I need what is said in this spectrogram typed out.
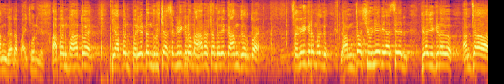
काम झालं पाहिजे. आपण पाहतोय की आपण पर्यटन दृष्ट्या सगळीकडे महाराष्ट्रामध्ये काम करतोय. सगळीकडे मग आमचा शिवनेरी असेल किंवा इकडं आमचा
